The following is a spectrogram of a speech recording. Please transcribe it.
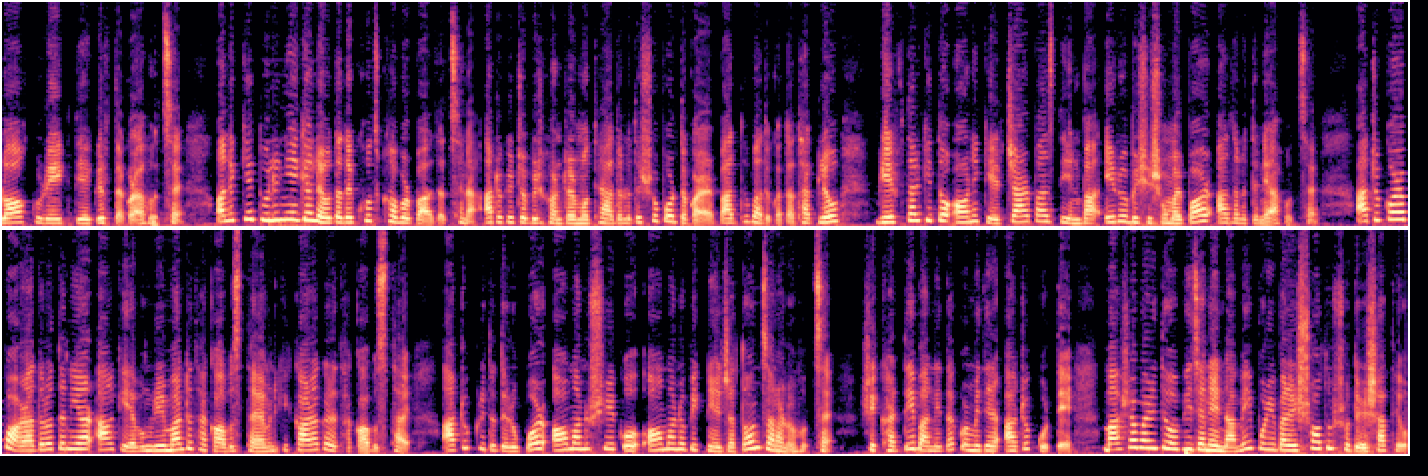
ব্লক রেড দিয়ে গ্রেফতার করা হচ্ছে। অনেককে তুলে নিয়ে গেলেও তাদের খোঁজ খবর পাওয়া যাচ্ছে না। আটকের চব্বিশ ঘণ্টার মধ্যে আদালতে সোপর্দ করার বাধ্যবাধকতা থাকলেও গ্রেফতারকৃত অনেকের চার পাঁচ দিন বা এরও বেশি সময় পর আদালতে নেওয়া হচ্ছে। আটক করার পর আদালতে নেওয়ার আগে এবং রিমান্ডে থাকা অবস্থায়, এমনকি কারাগারে থাকা অবস্থায় আটককৃতদের উপর অমানসিক ও অমানবিক নির্যাতন চালানো হচ্ছে। শিক্ষার্থী বা নেতা কর্মীদের আটক করতে বাসা বাড়িতে অভিযানের নামে পরিবারের সদস্যদের সাথেও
